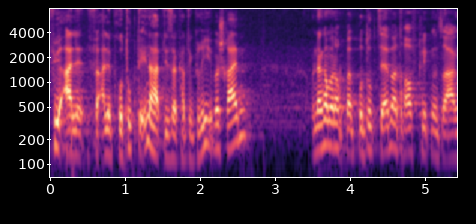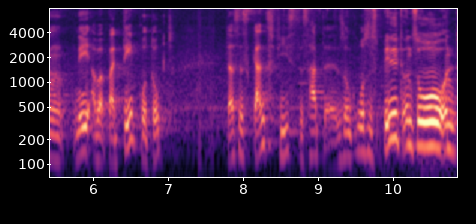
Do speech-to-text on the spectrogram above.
für alle, für alle Produkte innerhalb dieser Kategorie überschreiben. Und dann kann man noch beim Produkt selber draufklicken und sagen, nee, aber bei dem Produkt, das ist ganz fies, das hat äh, so ein großes Bild und so und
